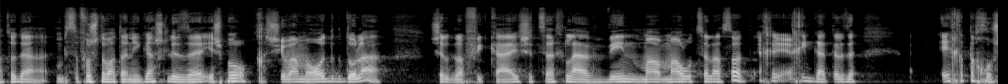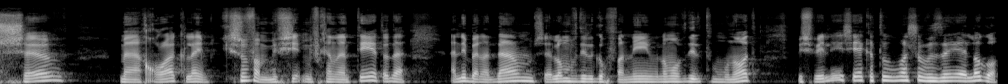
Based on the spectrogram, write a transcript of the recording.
אתה יודע, בסופו של דבר אתה ניגש לזה, יש פה חשיבה מאוד גדולה של גרפיקאי שצריך להבין מה, מה הוא רוצה לעשות, איך, איך הגעת לזה, איך אתה חושב מאחורי הקלעים, שוב מבחינתי, אתה יודע, אני בן אדם שלא מבדיל גופנים, לא מבדיל תמונות, בשבילי שיהיה כתוב משהו וזה יהיה לוגו.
